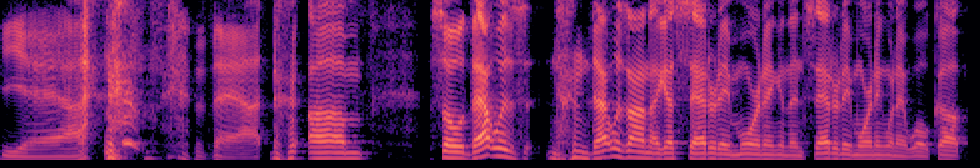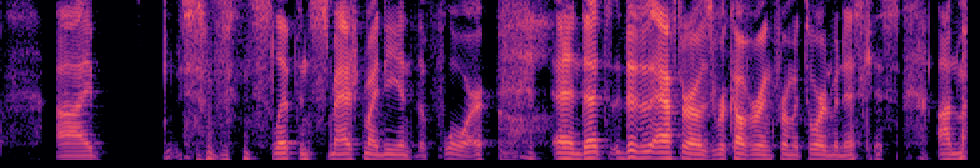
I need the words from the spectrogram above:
Yeah. that. Um so that was that was on I guess Saturday morning and then Saturday morning when I woke up I slipped and smashed my knee into the floor. And that's this is after I was recovering from a torn meniscus on my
